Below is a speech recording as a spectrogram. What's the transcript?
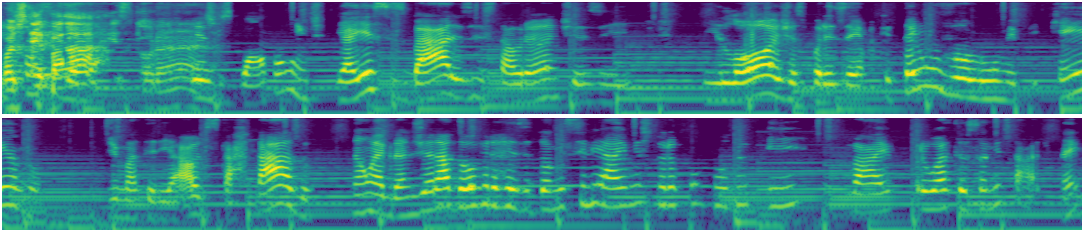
Pode ser bar, restaurante. Exatamente. E aí esses bares, restaurantes e, e lojas, por exemplo, que tem um volume pequeno de material descartado, não é grande gerador, vira resíduo domiciliar e mistura com tudo e vai para o aterro sanitário, né?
